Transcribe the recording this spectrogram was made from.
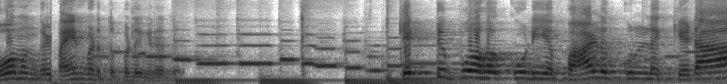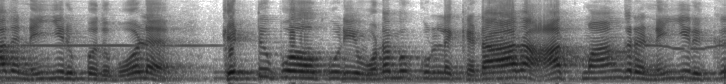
ஹோமங்கள் பயன்படுத்தப்படுகிறது. கெட்டு போகக்கூடிய பாலுக்குள்ள கெடாத நெய் இருப்பது போல கெட்டு போகக்கூடிய உடம்புக்குள்ள கெடாத ஆத்மாங்கிற நெய் இருக்கு.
